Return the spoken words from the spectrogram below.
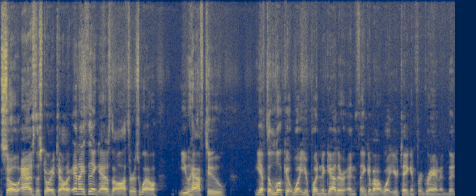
so as the storyteller, and I think as the author as well, you have to you have to look at what you're putting together and think about what you're taking for granted that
